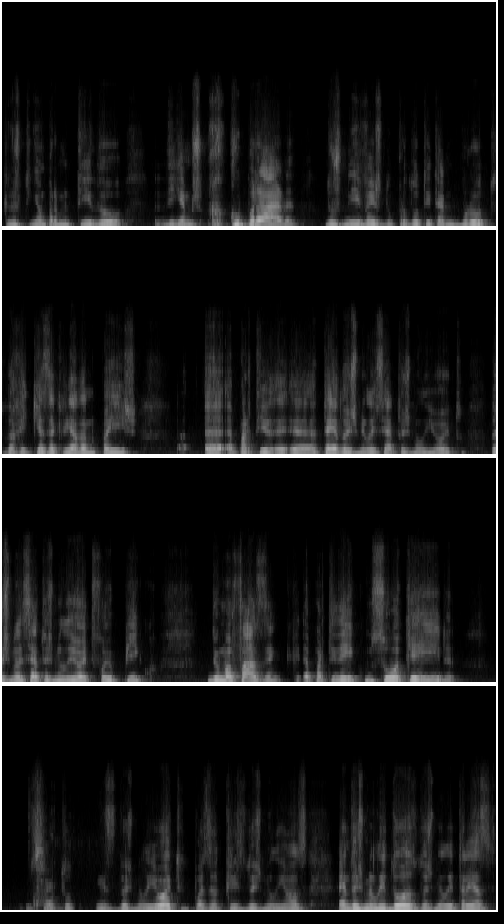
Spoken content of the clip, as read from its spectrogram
que nos tinham permitido, digamos, recuperar dos níveis do produto interno bruto, da riqueza criada no país eh, a partir eh, até 2007, 2008. 2007, 2008 foi o pico de uma fase em que a partir daí começou a cair, sobretudo a crise de 2008, depois a crise de 2011. Em 2012, 2013,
